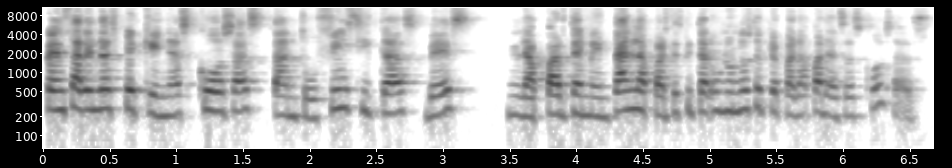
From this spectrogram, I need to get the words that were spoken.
pensar en las pequeñas cosas, tanto físicas, ¿ves? En la parte mental, en la parte espiritual, uno no se prepara para esas cosas.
